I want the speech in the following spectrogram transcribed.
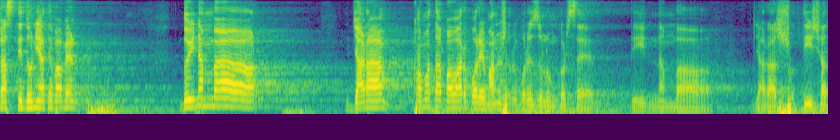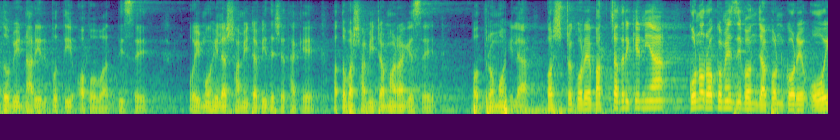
শাস্তি দুনিয়াতে পাবেন। দুই নাম্বার, যারা ক্ষমতা পাওয়ার পরে মানুষের উপরে জুলুম করছেন, তিন নাম্বার যারা সতী সাধবী নারীর প্রতি অপবাদ দিছে, ওই মহিলার স্বামীটা বিদেশে থাকে, অথবা স্বামীটা মারা গেছে। ভদ্র মহিলা কষ্ট করে বাচ্চাদেরকে নিয়ে কোনো রকমে জীবন যাপন করে, ওই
